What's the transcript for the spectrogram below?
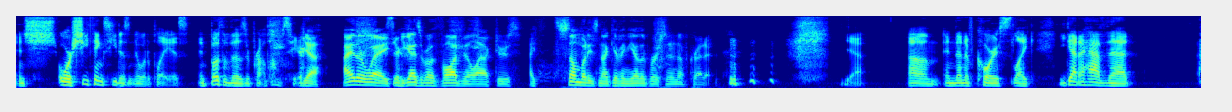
and sh- or she thinks he doesn't know what a play is, and both of those are problems here. Yeah. Either way, you guys are both vaudeville actors. I somebody's not giving the other person enough credit. yeah. Um, and then of course, like you got to have that.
